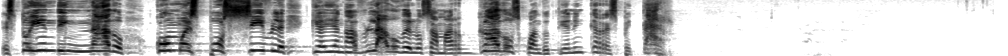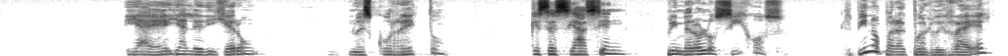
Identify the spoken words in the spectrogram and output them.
Estoy indignado. ¿Cómo es posible que hayan hablado de los amargados cuando tienen que respetar? Y a ella le dijeron no es correcto que se hacen primero los hijos. Él vino para el pueblo de Israel.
